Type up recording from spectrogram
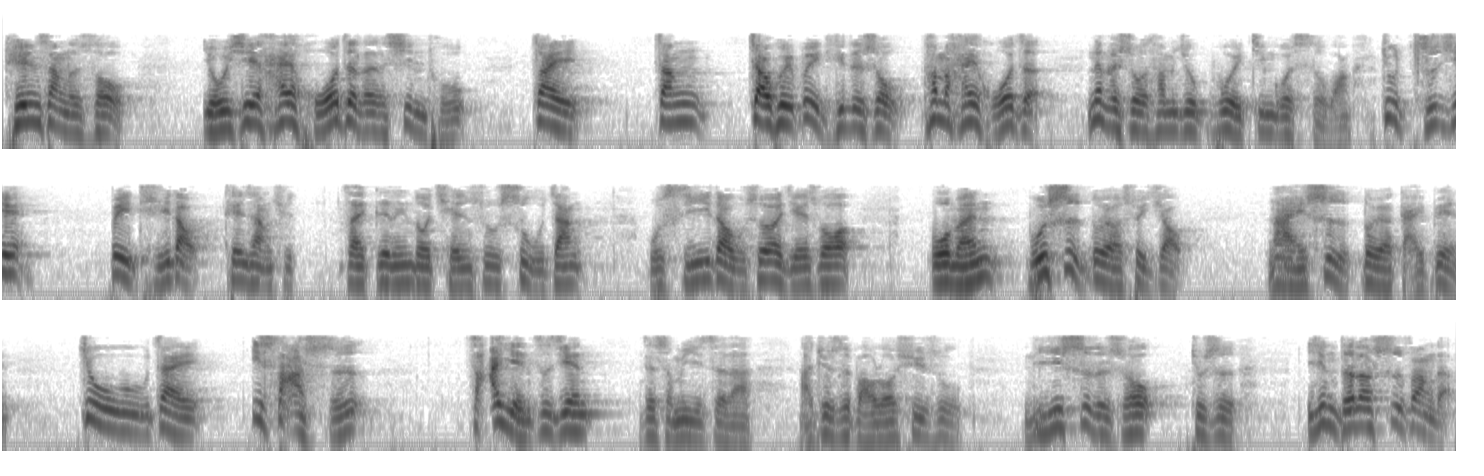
天上的时候，有一些还活着的信徒，在当教会被提的时候，他们还活着。那个时候他们就不会经过死亡，就直接被提到天上去。在哥林多前书十五章五十一到五十二节说：“我们不是都要睡觉，乃是都要改变。就在一霎时、眨眼之间，这什么意思呢？啊，就是保罗叙述离世的时候，就是已经得到释放的、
